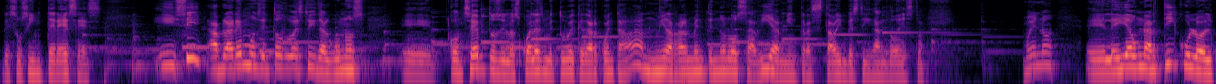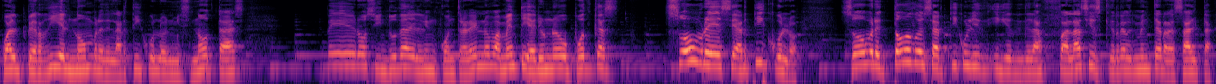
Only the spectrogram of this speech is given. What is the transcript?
de sus intereses. Y sí, hablaremos de todo esto y de algunos eh, conceptos de los cuales me tuve que dar cuenta. Ah, mira, realmente no lo sabía mientras estaba investigando esto. Bueno, eh, leía un artículo, el cual perdí el nombre del artículo en mis notas, pero sin duda lo encontraré nuevamente y haré un nuevo podcast sobre ese artículo, sobre todo ese artículo y de las falacias que realmente resalta.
